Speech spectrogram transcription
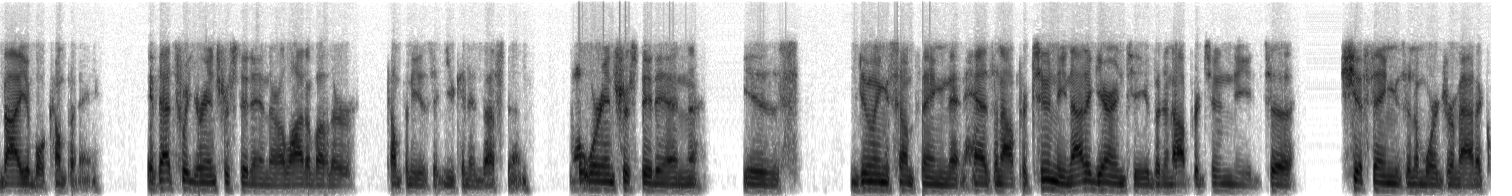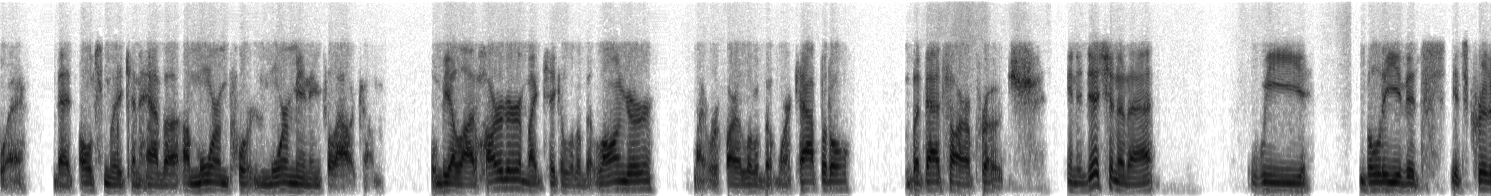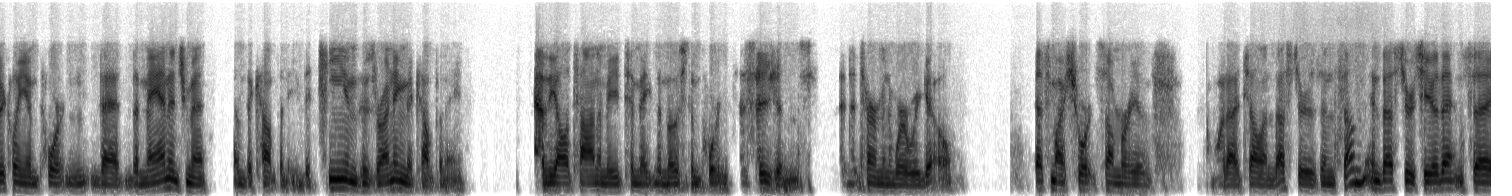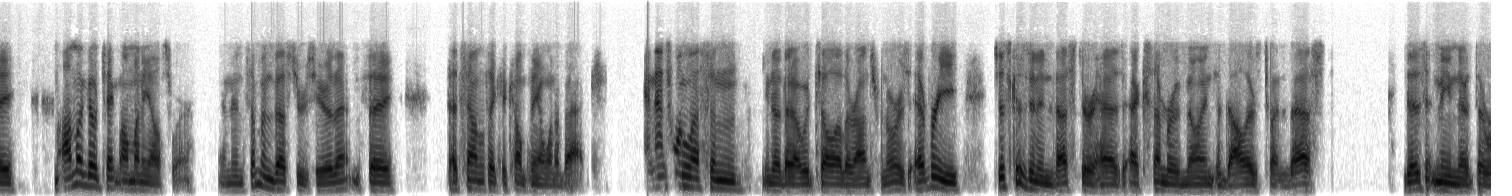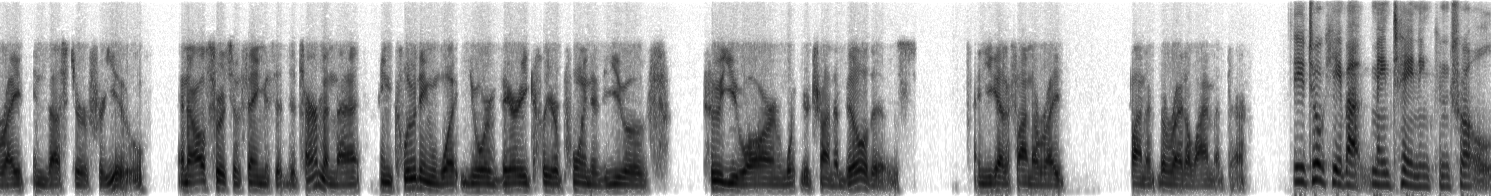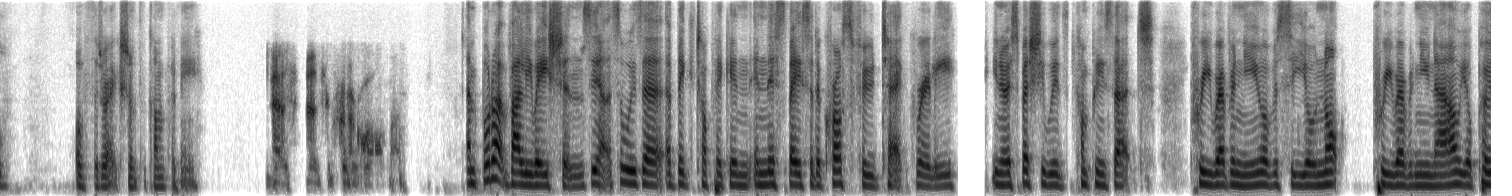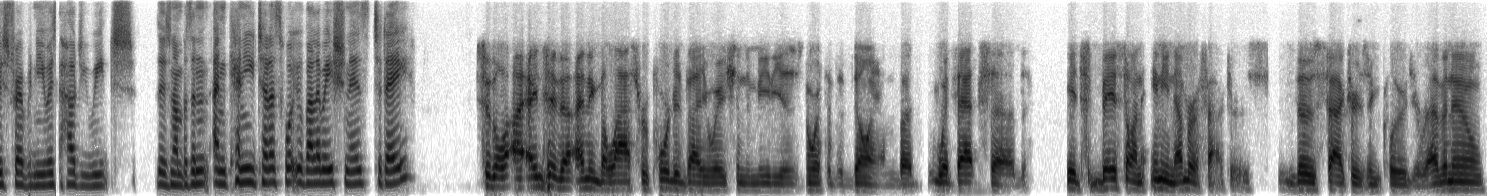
valuable company. If that's what you're interested in, there are a lot of other companies that you can invest in. What we're interested in is doing something that has an opportunity, not a guarantee, but an opportunity to shift things in a more dramatic way that ultimately can have a, a more important, more meaningful outcome. It will be a lot harder, might take a little bit longer, might require a little bit more capital, but that's our approach. In addition to that, we believe it's it's critically important that the management of the company, the team who's running the company, have the autonomy to make the most important decisions to determine where we go. That's my short summary of what I tell investors. And some investors hear that and say, I'm going to go take my money elsewhere. And then some investors hear that and say, that sounds like a company I want to back. And that's one lesson, you know, that I would tell other entrepreneurs. Every just because an investor has X number of millions of dollars to invest doesn't mean they're the right investor for you. And there are all sorts of things that determine that, including what your very clear point of view of who you are and what you're trying to build is. And you got to find the right find the right alignment there. So you're talking about maintaining control of the direction of the company. That's that's a critical element. And what about valuations? You know, it's always a, a big topic in in this space and across food tech, really. You know, especially with companies that pre-revenue. Obviously, you're not pre-revenue now. You're post-revenue. Is how do you reach those numbers? And and can you tell us what your valuation is today? So the, I'd say that I think the last reported valuation in the media is north of a billion. But with that said, it's based on any number of factors. Those factors include your revenue,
